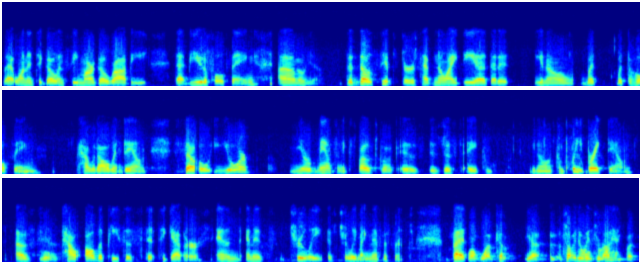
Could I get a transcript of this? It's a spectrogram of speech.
that wanted to go and see margot robbie that beautiful thing um oh yeah. that those hipsters have no idea that it you know what what the whole thing how it all went down. So your your manson exposed book is is just a com- you know a complete breakdown of yeah. how all the pieces fit together and and it's truly it's truly magnificent but well, well can, yeah sorry to interrupt you but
